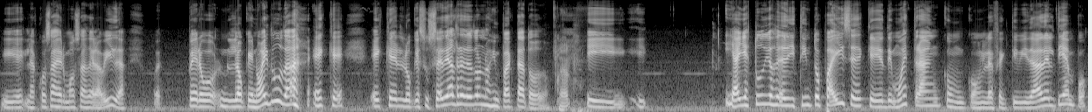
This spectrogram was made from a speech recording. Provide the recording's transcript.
las cosas hermosas de la vida. Pero lo que no hay duda es que, es que lo que sucede alrededor nos impacta a todos. Y, y hay estudios de distintos países que demuestran con, con, la efectividad del tiempo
